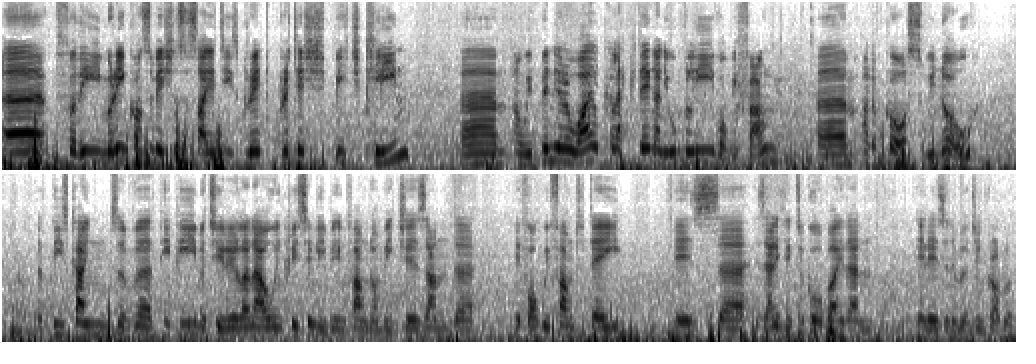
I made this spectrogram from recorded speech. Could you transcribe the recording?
uh, for the Marine Conservation Society's Great British Beach Clean. Um, and we've been here a while collecting and you won't believe what we found. Um, and of course, we know that these kinds of uh, PPE material are now increasingly being found on beaches and uh, if what we found today is, uh, is anything to go by then it is an emerging problem.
